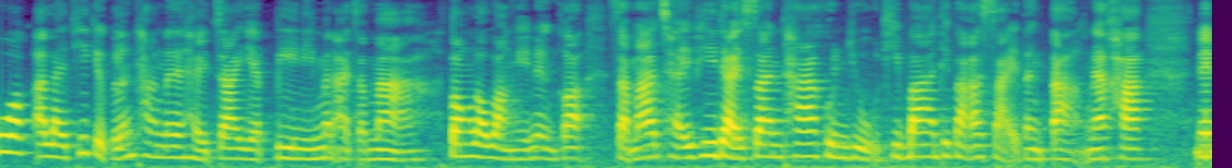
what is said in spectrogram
พวกอะไรที่เกี่ยวกับเรื่องทางเดินหายใจอย่าปีนี้มันอาจจะมาต้องระวังนิดนึงก็สามารถใช้พี่ไดซันถ้าคุณอยู่ที่บ้านที่พักอาศัยต่างๆนะคะ ใน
